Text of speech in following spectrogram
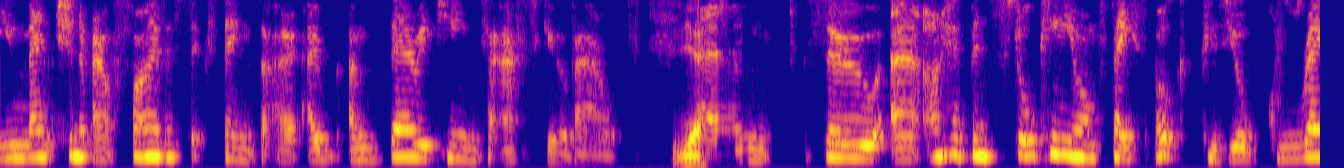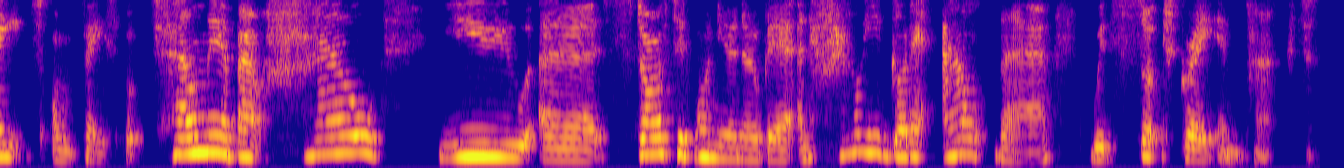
you mentioned about five or six things that I, I, am very keen to ask you about. Yes. Um, so uh, I have been stalking you on Facebook because you're great on Facebook. Tell me about how you uh, started One Year No Beer and how you got it out there with such great impact.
